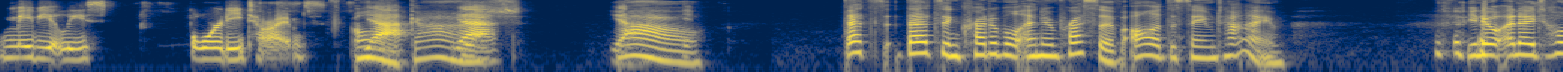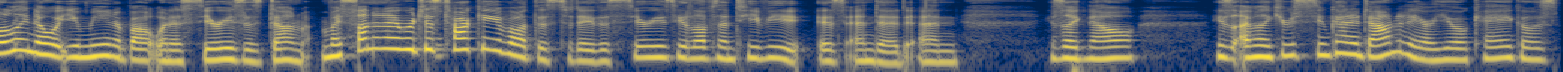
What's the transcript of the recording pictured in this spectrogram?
maybe at least 40 times oh Yeah, my gosh! yeah, yeah. Wow, that's that's incredible and impressive all at the same time. You know, and I totally know what you mean about when a series is done. My son and I were just talking about this today. The series he loves on TV is ended, and he's like, "Now, he's." I'm like, "You seem kind of down today. Are you okay?" He goes,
